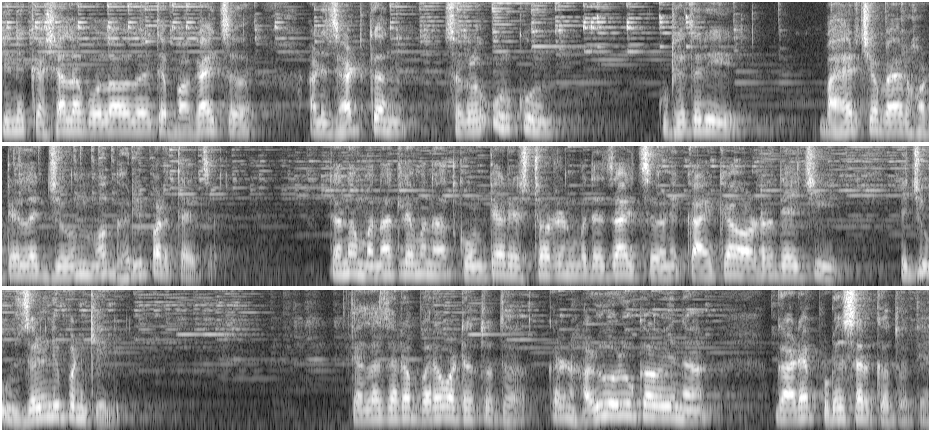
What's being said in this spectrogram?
तिने कशाला बोलावलं आहे ते बघायचं आणि झटकन सगळं उरकून कुठेतरी बाहेरच्या बाहेर हॉटेलात जेवून मग घरी परतायचं. त्यांना मनातल्या मनात कोणत्या रेस्टॉरंटमध्ये जायचं आणि काय काय ऑर्डर द्यायची याची उजळणी पण केली. त्याला जरा बरं वाटत होतं कारण हळूहळू का होईना गाड्या पुढे सरकत होत्या.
